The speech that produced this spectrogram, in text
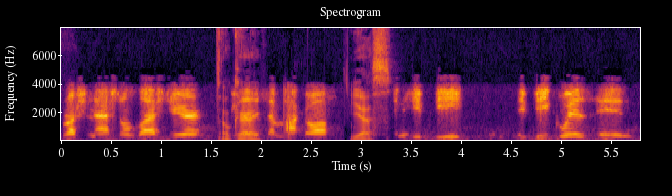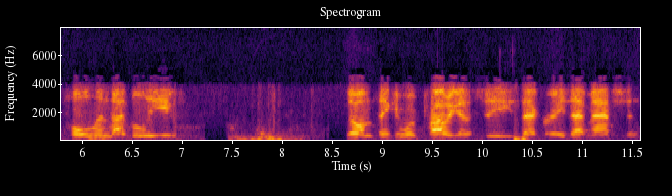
Russian nationals last year. Okay. They sent Makhov, Yes. and he beat he beat Gwiz in Poland, I believe. So I'm thinking we're probably going to see Zach Rey that match since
